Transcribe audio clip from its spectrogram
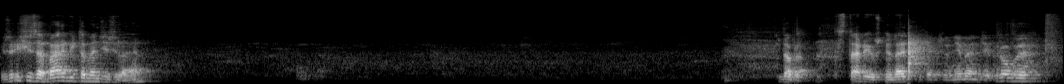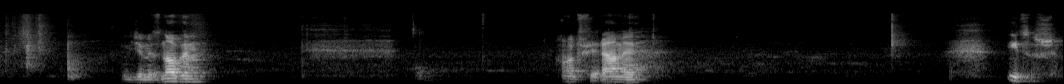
Jeżeli się zabarwi, to będzie źle. Dobra, stary już nie leci, także nie będzie próby. Idziemy z nowym. Otwieramy. I cóż.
